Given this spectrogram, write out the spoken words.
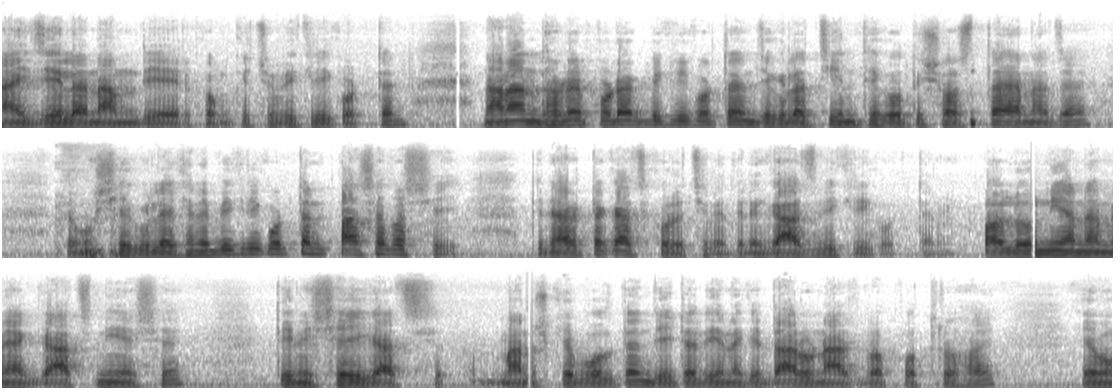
নাইজেলা নাম দিয়ে এরকম কিছু বিক্রি করতেন। নানান ধরনের প্রোডাক্ট বিক্রি করতেন, যেগুলো চীন থেকে অতি সস্তায় আনা যায়, এবং সেগুলো এখানে বিক্রি করতেন। পাশাপাশি তিনি আরেকটা কাজ করেছিলেন, তিনি গাছ বিক্রি করতেন। পলোনিয়া নামে এক গাছ নিয়ে এসে তিনি সেই গাছ মানুষকে বলতেন যে এটা দিয়ে নাকি দারুণ আসবাবপত্র হয় এবং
